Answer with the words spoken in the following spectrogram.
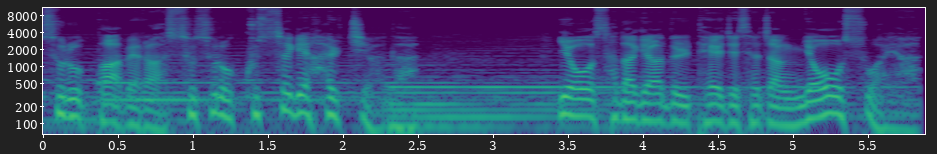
수르바벨아 스스로 굳세게 할지어다. 여호사닥의 아들 대제사장 여호수아야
